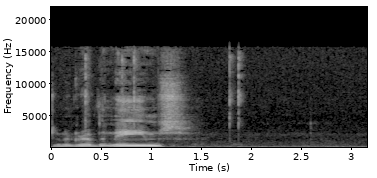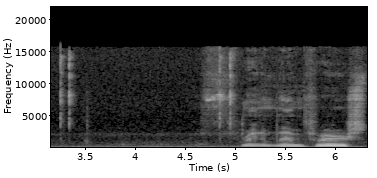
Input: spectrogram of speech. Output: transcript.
Gonna grab the names. Random them first.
